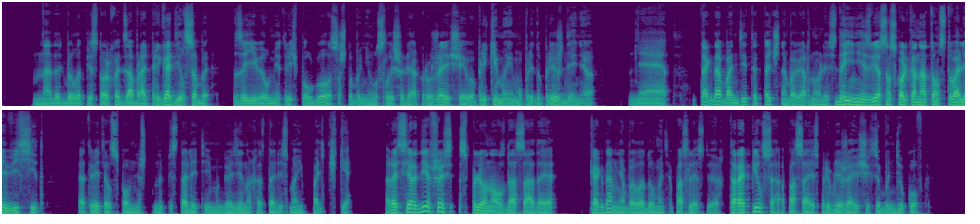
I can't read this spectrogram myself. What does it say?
Надо было пистоль хоть забрать, пригодился бы. — заявил Митрич полголоса, чтобы не услышали окружающие, вопреки моему предупреждению. — Нет, тогда бандиты точно бы вернулись, да и неизвестно, сколько на том стволе висит, — ответил, вспомнив, что на пистолете и магазинах остались мои пальчики. Рассердившись, сплюнул с досадой. Когда мне было думать о последствиях? Торопился, опасаясь приближающихся бандюков —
